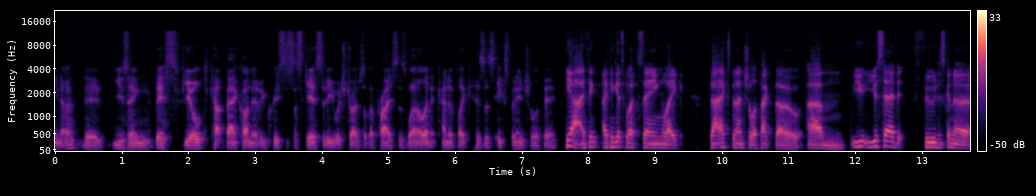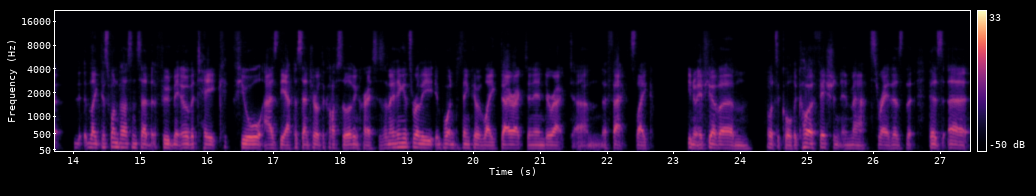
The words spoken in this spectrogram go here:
you know they're using less fuel to cut back on it increases the scarcity which drives up the price as well and it kind of like has this exponential effect. Yeah i think i think it's worth saying like that exponential effect though um you you said food is gonna like this one person said that food may overtake fuel as the epicenter of the cost of living crisis and i think it's really important to think of like direct and indirect um effects. Like you know if you have a um, what's it called? The coefficient in maths right? There's the there's uh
